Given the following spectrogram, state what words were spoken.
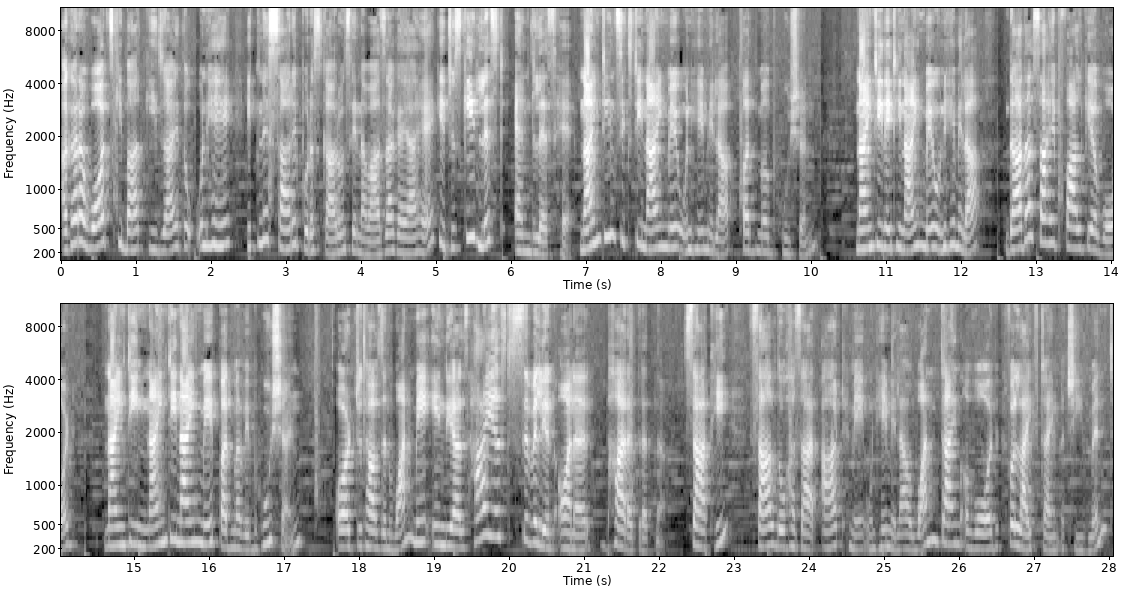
अगर अवार्ड्स की बात की जाए तो उन्हें इतने सारे पुरस्कारों से नवाजा गया है कि जिसकी लिस्ट एंडलेस है। 1969 में उन्हें मिला पद्म भूषण 1989 में उन्हें मिला दादा साहेब फाल्के अवार्ड 1999 में पद्म विभूषण और 2001 में India highest civilian honour Bharat Ratna. साथ ही साल 2008 में उन्हें मिला one time award for lifetime achievement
